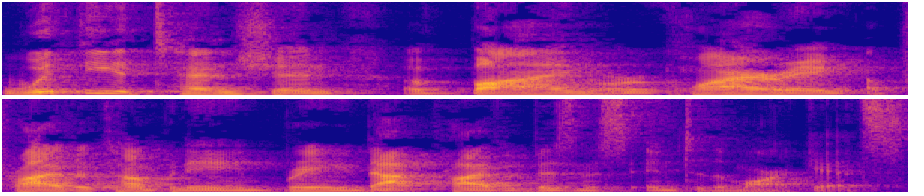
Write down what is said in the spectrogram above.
with the intention of buying or acquiring a private company and bringing that private business into the markets.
